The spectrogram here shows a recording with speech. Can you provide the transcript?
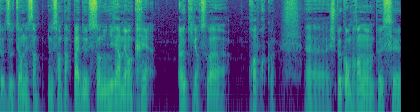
d'autres auteurs ne s'em- ne s'emparent pas de son univers, mais en créent un qui leur soit propre, quoi. Euh, je peux comprendre un peu ce,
